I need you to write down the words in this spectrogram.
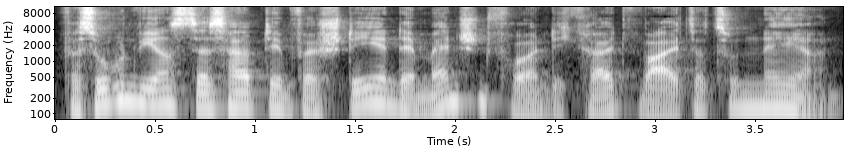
Versuchen wir uns deshalb dem Verstehen der Menschenfreundlichkeit weiter zu nähern.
